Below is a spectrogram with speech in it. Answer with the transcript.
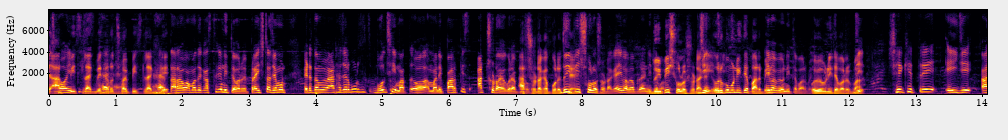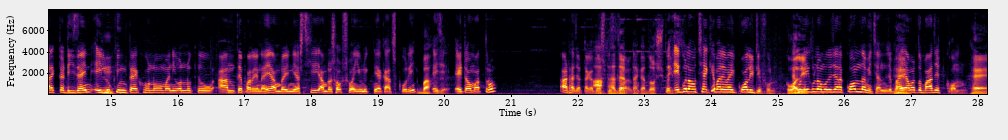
ছয় পিস লাগবে কারও হ্যাঁ, ছয় পিস লাগবে। তারাও আমাদের কাছ থেকে নিতে পারবে। প্রাইসটা যেমন এটা দাম আট হাজার বলছি মানে পার পিস আটশো টাকা করে। 800 টাকা পড়েছে। দুই পিস ষোলোশো টাকা এইভাবে আপনারা দুই পিস ষোলোশো টাকা ওরকমও নিতে পারবে। এইভাবেও নিতে পারবে। ওইভাবে নিতে পারবে সেক্ষেত্রে এই যে আরেকটা ডিজাইন এই লুকিংটা এখনও মানে অন্য কেউ আনতে পারে নাই। আমরা নিয়ে আসছি আমরা সবসময় ইউনিক নিয়ে কাজ করি। এই যে এটাও মাত্র আট হাজার টাকা দশ হাজার টাকা, 10 তো এগুলো হচ্ছে একেবারে ভাই কোয়ালিটি ফুল। এগুলোর মধ্যে যারা কম দামি চান যে ভাই হ্যাঁ। আমার তো বাজেট কম হ্যাঁ।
